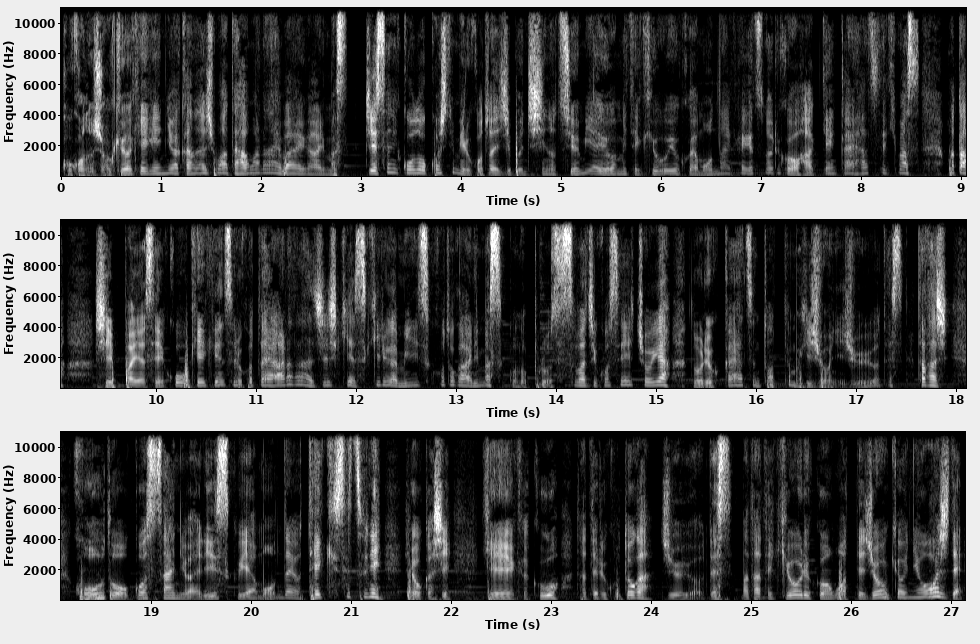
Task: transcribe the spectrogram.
個々の状況や経験には必ずしも当てはまらない場合があります。実際に行動を起こしてみることで自分自身の強みや弱み、適応力や問題解決能力を発見、開発できます。また、失敗や成功を経験することや新たな知識やスキルが身につくことがあります。このプロセスは自己成長や能力開発にとっても非常に重要です。ただし、行動を起こす際にはリスクや問題を適切に評価し、計画を立てることが重要です。また、適応力を持って状況に応じて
